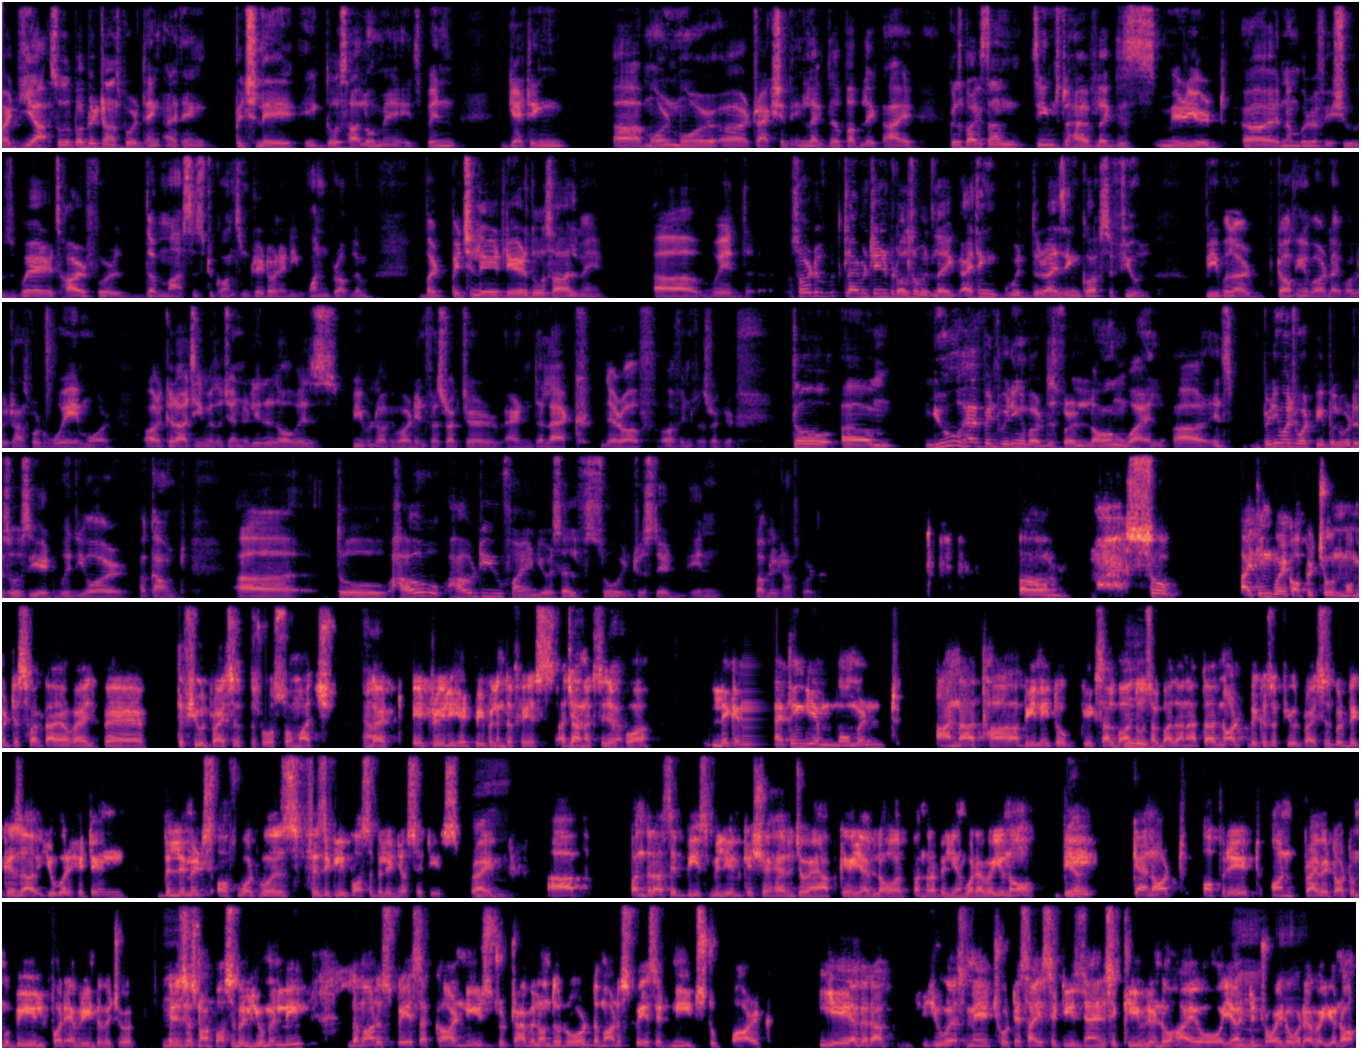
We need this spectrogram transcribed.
but yeah so the public transport thing I think पिछले एक दो सालों में it's been getting uh, more and more uh, traction in like the public eye because Pakistan seems to have like this myriad uh, number of issues where it's hard for the masses to concentrate on any one problem. But पिछले डेढ़ दो साल में uh, with sort of with climate change, but also with like I think with the rising cost of fuel, people are talking about like public transport way more. Or Karachi mein to generally there's always people talking about infrastructure and the lack thereof of infrastructure. So um, you have been tweeting about this for a long while. Uh, it's pretty much what people would associate with your account. Uh, so how how do you find yourself so interested in public transport? Um, so I think वो एक opportune moment इस वक्त आया हुआ है where the fuel prices rose so much हाँ. that it really hit people in the face अचानक yeah, से जब yeah. हुआ लेकिन I think ये moment आना था अभी नहीं तो एक साल बाद दो हम्म। साल बाद आना था not because of fuel prices but because you were hitting the limits of what was physically possible in your cities right आप पंद्रह से बीस मिलियन के शहर जो है आपके या लाहौर पंद्रह billion what you know they cannot operate on private automobile for every individual It is hmm. just not possible. Humanly. The amount of space a car needs to travel on the road, the amount of space it needs to park, ये अगर आप US में छोटे size cities जाएँ जैसे Cleveland Ohio या Detroit और whatever you know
